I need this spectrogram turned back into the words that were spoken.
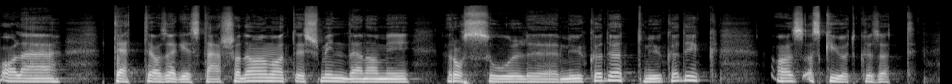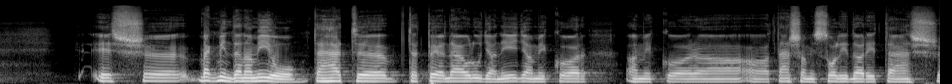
alá tette az egész társadalmat, és minden, ami rosszul működött, működik, az, az kiütközött. És meg minden, ami jó. Tehát, tehát például ugyanígy, amikor, amikor a, a társadalmi szolidaritás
